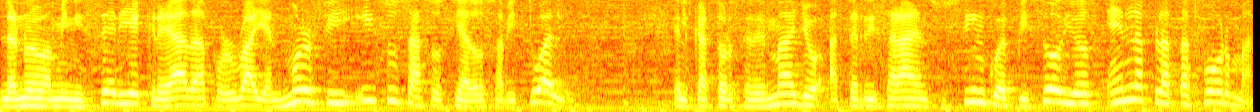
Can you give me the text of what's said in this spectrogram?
la nueva miniserie creada por Ryan Murphy y sus asociados habituales. El 14 de mayo aterrizará en sus 5 episodios en la plataforma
